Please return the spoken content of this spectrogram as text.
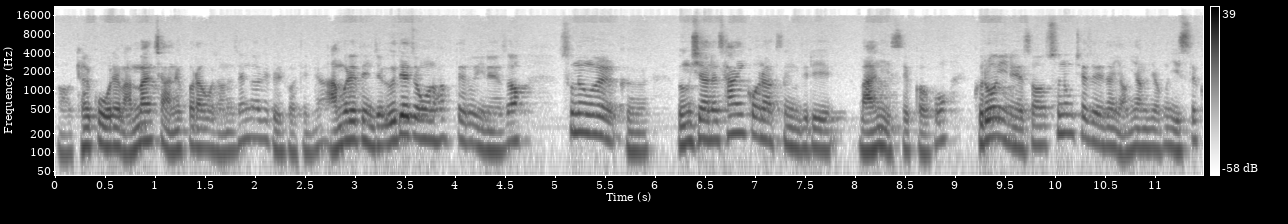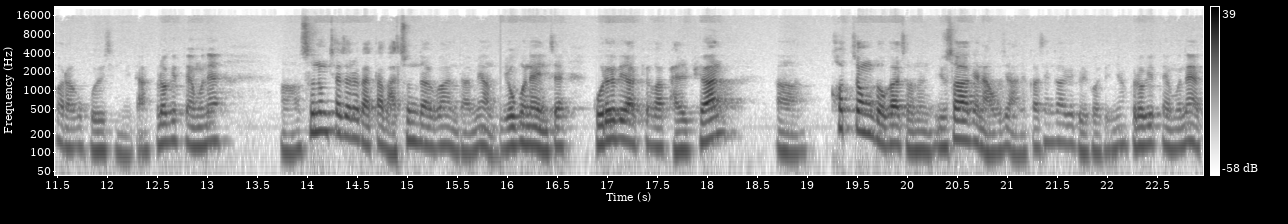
어, 결코 올해 만만치 않을 거라고 저는 생각이 들거든요. 아무래도 이제 의대 정원 확대로 인해서 수능을 그 응시하는 상위권 학생들이 많이 있을 거고 그로 인해서 수능 최저에 대한 영향력은 있을 거라고 보여집니다. 그렇기 때문에 어, 수능 최저를 갖다 맞춘다고 한다면 요번에 이제 고려대학교가 발표한 어, 컷 정도가 저는 유사하게 나오지 않을까 생각이 들거든요. 그렇기 때문에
